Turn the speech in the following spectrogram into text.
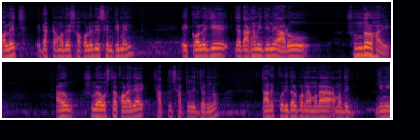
কলেজ। এটা একটা আমাদের সকলেরই সেন্টিমেন্ট এই কলেজে যাতে আগামী দিনে আরও সুন্দর হয় আরও সুব্যবস্থা করা যায় ছাত্র ছাত্রীদের জন্য, তার পরিকল্পনা আমরা আমাদের যিনি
